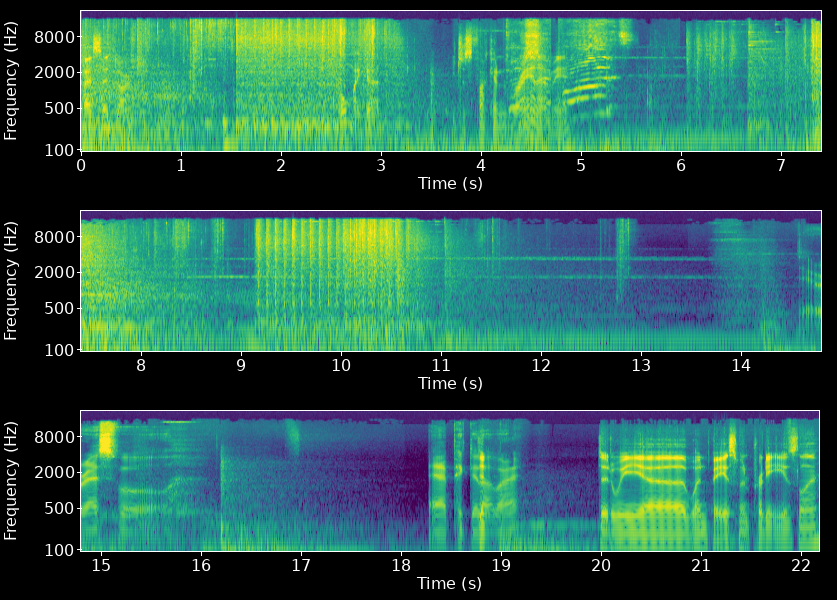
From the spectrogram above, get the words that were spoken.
by said door. Oh my god. He just fucking ran at me. Restful. Yeah, I picked it Did- up, alright? Did we uh win basement pretty easily?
